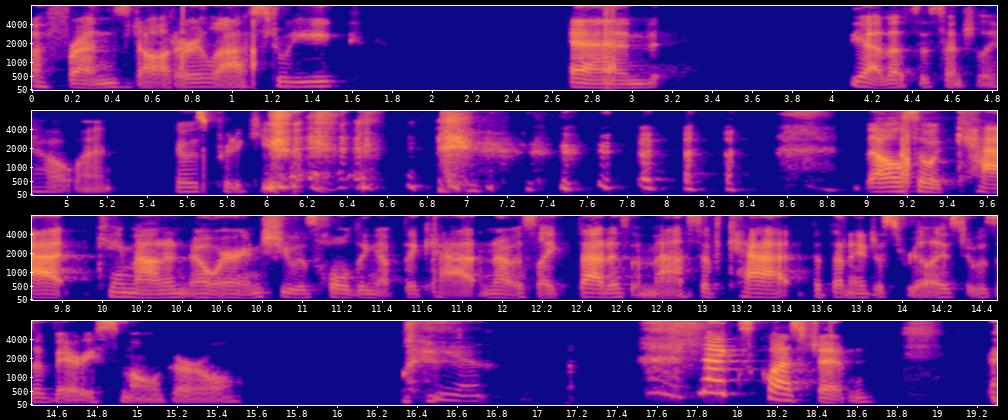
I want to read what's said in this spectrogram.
a friend's daughter last week. And yeah, that's essentially how it went. It was pretty cute. Also, a cat came out of nowhere and she was holding up the cat. And I was like, that is a massive cat. But then I just realized it was a very small girl. yeah. Next question.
